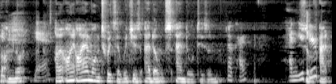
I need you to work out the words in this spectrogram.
but I'm not. yeah. I, I, I, am on Twitter, which is adults and autism. Okay. And YouTube? At,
